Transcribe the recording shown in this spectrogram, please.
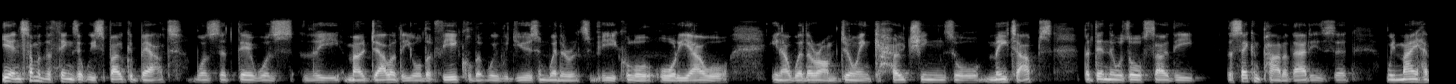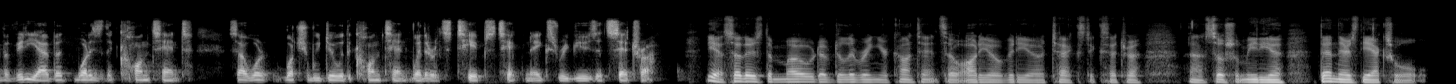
Yeah, and some of the things that we spoke about was that there was the modality or the vehicle that we would use, and whether it's vehicle or audio, or you know whether I'm doing coachings or meetups. But then there was also the the second part of that is that we may have a video, but what is the content? So what what should we do with the content? Whether it's tips, techniques, reviews, etc. Yeah, so there's the mode of delivering your content, so audio, video, text, etc., uh, social media. Then there's the actual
